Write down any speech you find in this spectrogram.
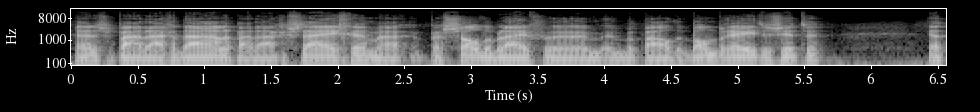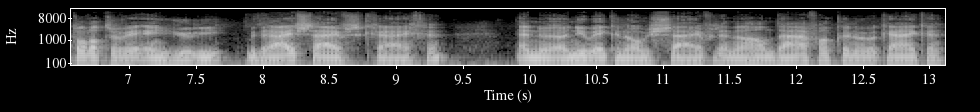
dus een paar dagen dalen, een paar dagen stijgen. Maar per saldo blijven we een bepaalde bandbreedte zitten. Ja, totdat we weer in juli bedrijfscijfers krijgen en uh, nieuwe economische cijfers. En aan de hand daarvan kunnen we kijken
